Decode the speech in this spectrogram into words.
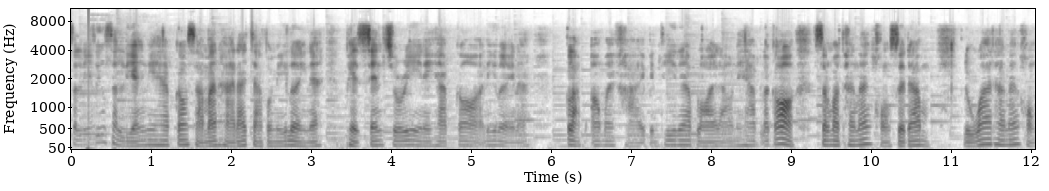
สัตว์เลี้ยงซึ่งสัตว์เลี้ยงเนี่ยครับก็สามารถหาได้จากตรงนี้เลยนะเพจ Century นะครับก็นี่เลยนะ กลับเอามาขายเป็นที่เรียบร้อยแล้วนะครับ แล้วก็สำหรับทางด้านของเสือดำหรือว่าทางด้านของ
